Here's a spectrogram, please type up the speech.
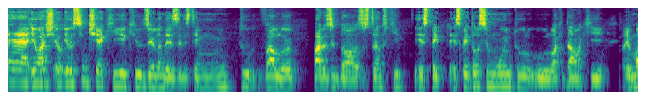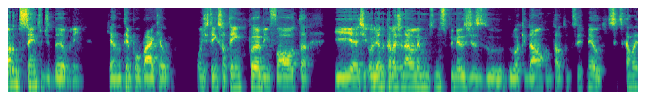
É, eu acho, eu, eu senti aqui que os irlandeses eles têm muito valor para os idosos, tanto que respeitou-se muito o lockdown aqui. Eu moro no centro de Dublin, que é no Temple Bar, que é onde tem só tem pub em volta. E gente, olhando pela janela, eu lembro nos primeiros dias do, do lockdown, como estava tudo, meu, você ficava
